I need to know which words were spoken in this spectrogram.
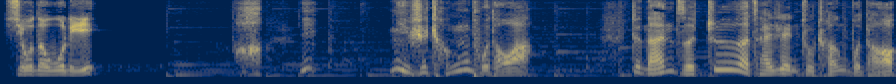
休得无礼！”啊，你，你是程捕头啊？这男子这才认出程捕头，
